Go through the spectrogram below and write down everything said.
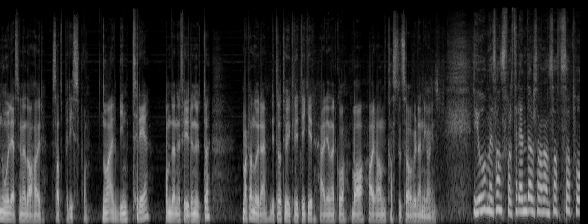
noe leserne da har satt pris på. Nå er bind tre om denne fyren ute. Marta Norheim, litteraturkritiker her i NRK. Hva har han kastet seg over denne gangen? Jo, med sans for trender så har han satsa på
